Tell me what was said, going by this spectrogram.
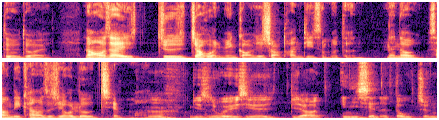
对不对？然后在就是教会里面搞一些小团体什么的，难道上帝看到这些会乐见吗？嗯，也是会有一些比较阴险的斗争。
